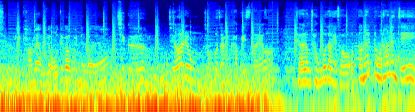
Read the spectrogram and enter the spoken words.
지금 이 밤에 우리 어디 가고 있는 거예요? 지금 재활용 정거장 가고 있어요. 재활용 정거장에서 어떤 활동을 하는지.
